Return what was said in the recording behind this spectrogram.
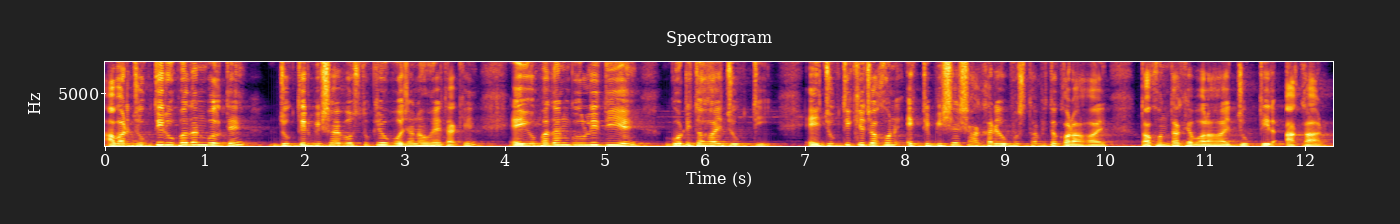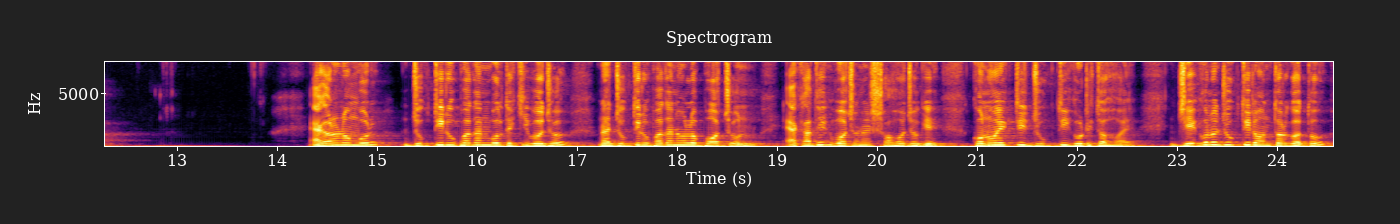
আবার যুক্তির উপাদান বলতে যুক্তির বিষয়বস্তুকেও বোঝানো হয়ে থাকে। এই উপাদানগুলি দিয়ে গঠিত হয় যুক্তি। এই যুক্তিকে যখন একটি বিশেষ আকারে উপস্থাপিত করা হয়, তখন তাকে বলা হয় যুক্তির আকার। এগারো নম্বর যুক্তির উপাদান বলতে কি বোঝো? না, যুক্তির উপাদান হলো বচন। একাধিক বচনের সহযোগে কোনো একটি যুক্তি গঠিত হয়। যে কোনো যুক্তির অন্তর্গত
